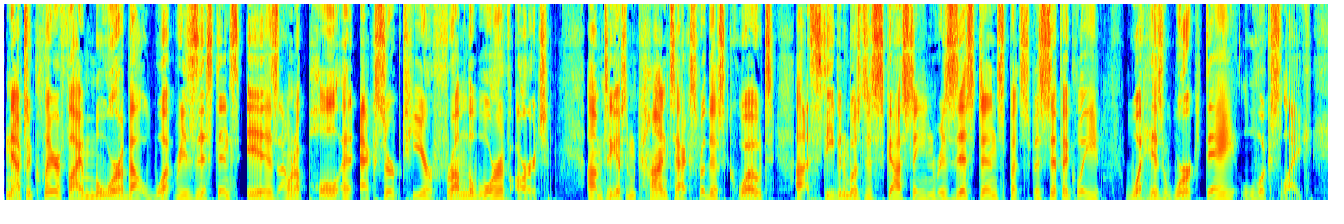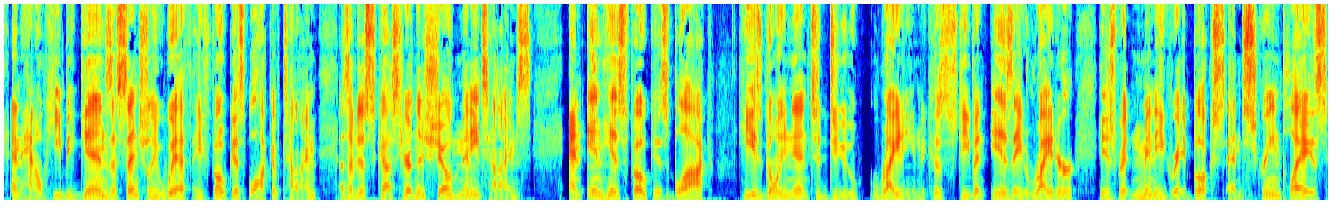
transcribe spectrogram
Now, to clarify more about what resistance is, I want to pull an excerpt here from The War of Art. Um, to give some context for this quote, uh, Steven was discussing resistance, but specifically what his workday looks like, and how he begins essentially with a focus block of time, as I've discussed here in this show many times. And in his focus block, he's going in to do writing because Steven is a writer. He has written many great books and screenplays.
